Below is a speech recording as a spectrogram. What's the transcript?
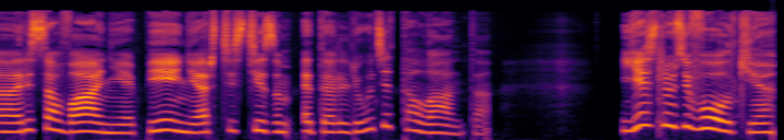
рисование, пение, артистизм — это люди таланта. Есть люди-волки,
